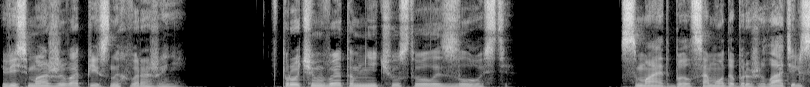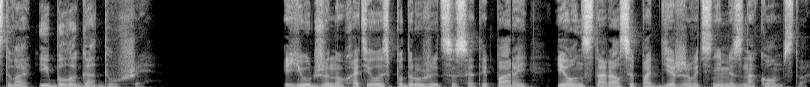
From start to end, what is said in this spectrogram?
весьма живописных выражений. Впрочем, в этом не чувствовалось злости. Смайт был само доброжелательство и благодушие. Юджину хотелось подружиться с этой парой, и он старался поддерживать с ними знакомство.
